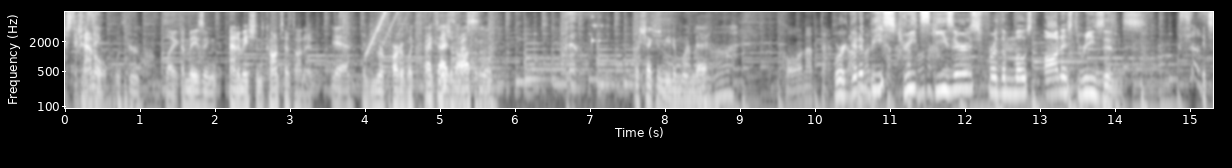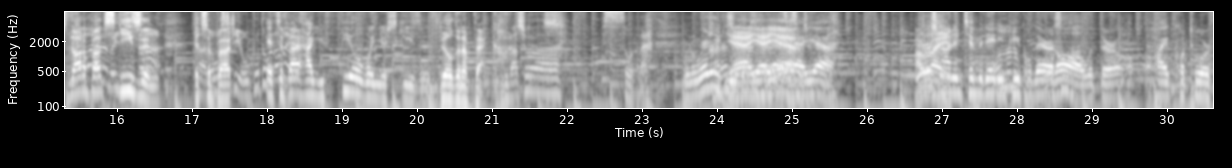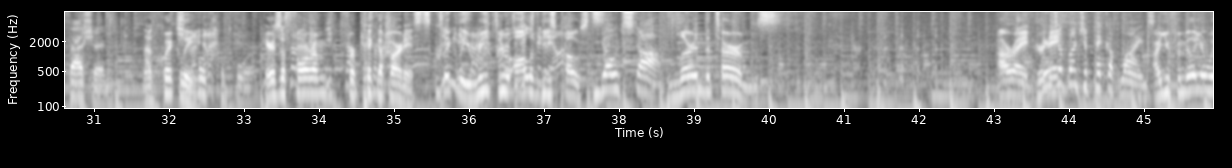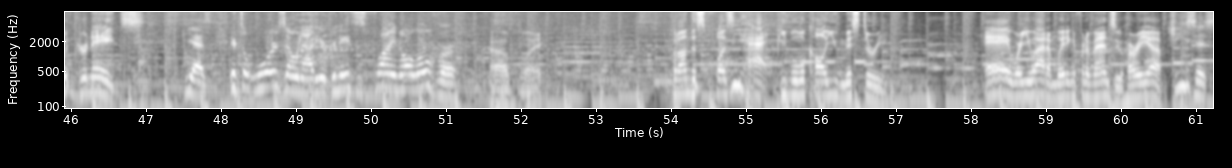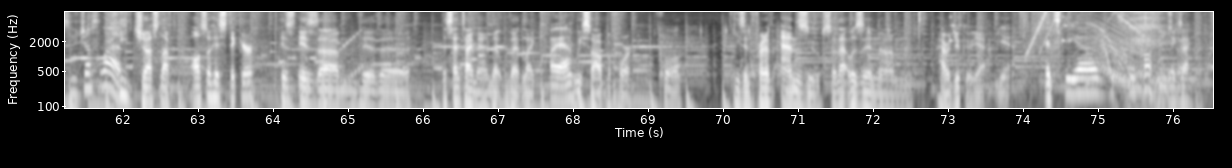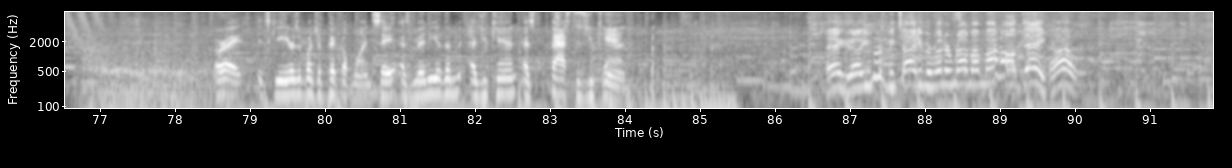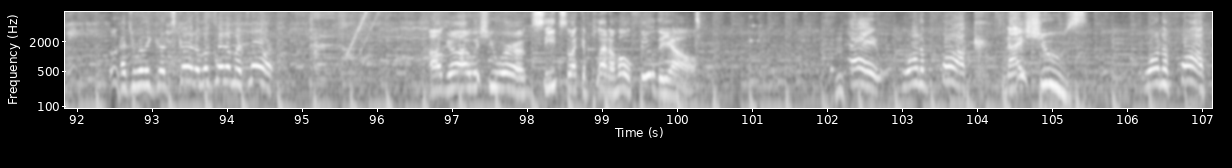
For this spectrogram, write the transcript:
channel with your, like, amazing animation content on it. Yeah. And you were part of, like, the Fantasia Festival. Awesome. Wish I could meet him one day. We're gonna be street skeezers for the most honest reasons. It's not about skeezing. It's about it's about how you feel when you're skeezing. Building up that confidence. Where do we yeah, yeah, yeah, yeah, yeah. All right. not intimidating people there at all with their high couture fashion now quickly. Here's a forum for pickup artists. Quickly read through all of these posts. Don't stop. Learn the terms. All right, Here's a bunch of pickup lines. Are you familiar with grenades? Yes, it's a war zone out here. Grenades is flying all over. Oh boy. Put on this fuzzy hat. People will call you Mystery. Hey, where you at? I'm waiting in front of Anzu. Hurry up. Jesus, you just left. He just left. Also, his sticker is is um the the the Sentai man that that like Oh, yeah? we saw before. cool. He's in front of Anzu, so that was in um Harajuku. Yeah. Yeah, it's the uh, it's the costume. Exactly. All right, Itsuki. Here's a bunch of pickup lines. Say as many of them as you can, as fast as you can. Hey girl, you must be tired. You've been running around my mind all day. Oh, that's a really good skirt. It looks right on my floor. Oh girl, I wish you were a seed so I could plant a whole field of y'all. Hey, wanna fuck? Nice shoes. Wanna fuck?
